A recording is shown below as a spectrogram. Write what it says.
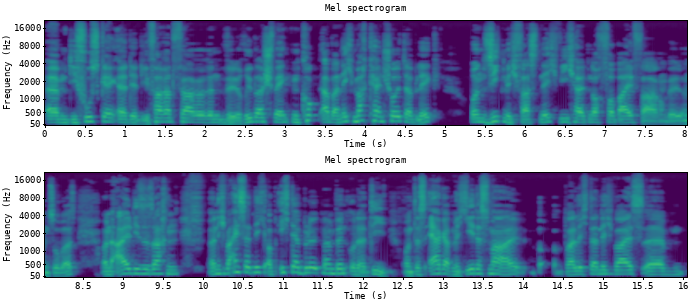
Ähm, die Fußgänger, äh, die, die Fahrradfahrerin will rüberschwenken, guckt aber nicht, macht keinen Schulterblick und sieht mich fast nicht, wie ich halt noch vorbeifahren will und sowas. Und all diese Sachen. Und ich weiß halt nicht, ob ich der Blödmann bin oder die. Und das ärgert mich jedes Mal, weil ich dann nicht weiß, ähm,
